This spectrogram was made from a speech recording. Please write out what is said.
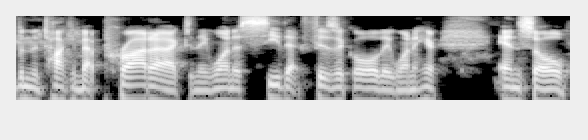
when they're talking about product and they want to see that physical, they want to hear. And so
